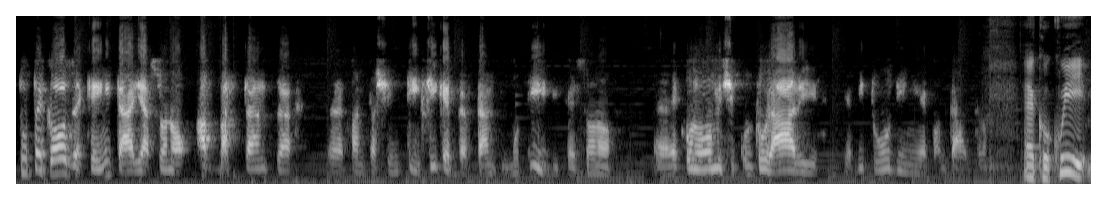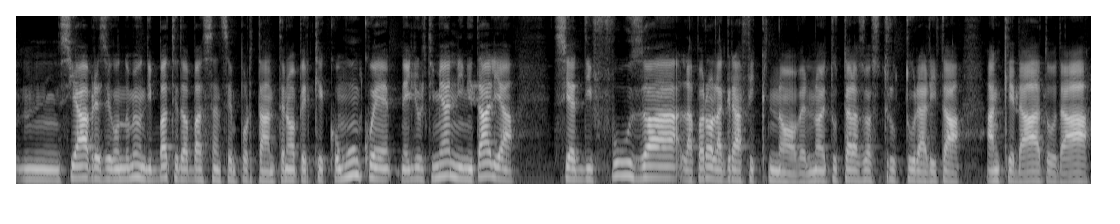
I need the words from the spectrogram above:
tutte cose che in Italia sono abbastanza eh, fantascientifiche per tanti motivi, che sono eh, economici, culturali, di abitudini e quant'altro. Ecco, qui mh, si apre secondo me un dibattito abbastanza importante, no? perché comunque negli ultimi anni in Italia si è diffusa la parola graphic novel no? e tutta la sua strutturalità, anche dato da,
